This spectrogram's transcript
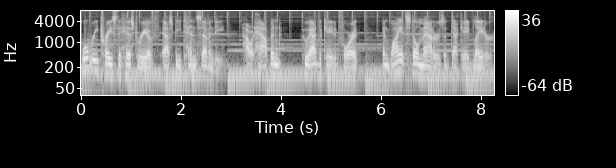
we'll retrace the history of SB 1070, how it happened, who advocated for it, and why it still matters a decade later.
